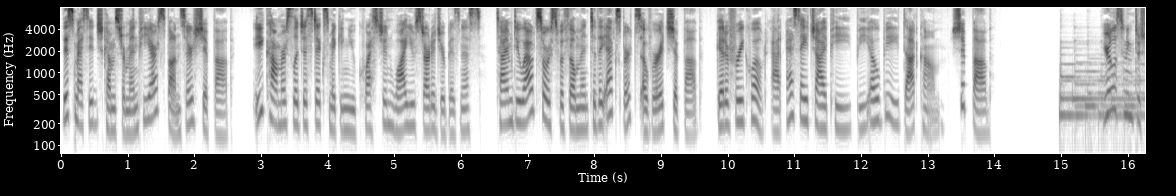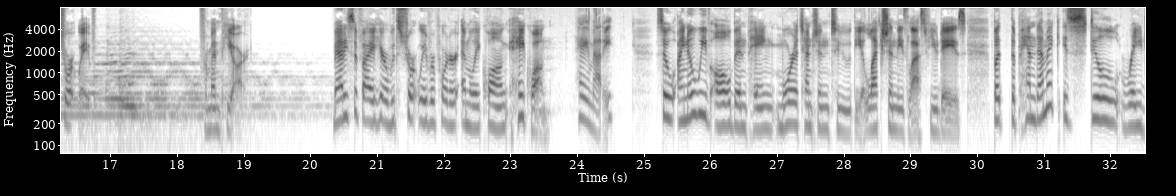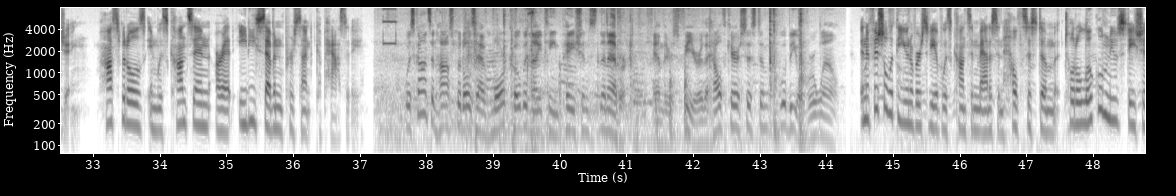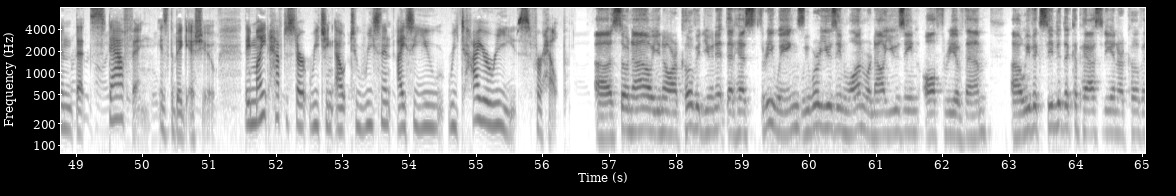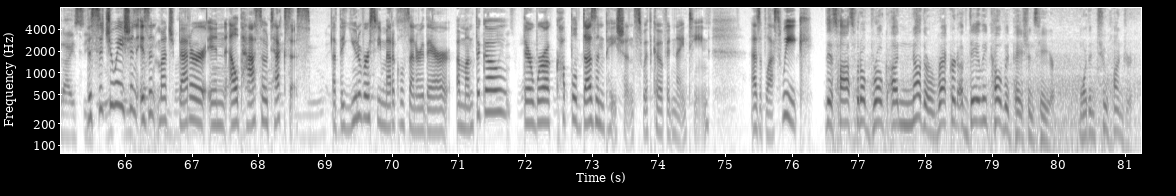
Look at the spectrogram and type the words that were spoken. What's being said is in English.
This message comes from NPR sponsor ShipBob. E commerce logistics making you question why you started your business? Time to outsource fulfillment to the experts over at ShipBob. Get a free quote at shipbob.com. ShipBob. You're listening to Short Wave from NPR. Maddie Sofia here with Short Wave reporter Emily Kwong. Hey, Kwong. Hey, Maddie. So I know we've all been paying more attention to the election these last few days, but the pandemic is still raging. Hospitals in Wisconsin are at 87% capacity. Wisconsin hospitals have more COVID 19 patients than ever, and there's fear the healthcare system will be overwhelmed. An official with the University of Wisconsin Madison Health System told a local news station that staffing is the big issue. They might have to start reaching out to recent ICU retirees for help. Uh, so now, you know, our COVID unit that has three wings, we were using one, we're now using all three of them. Uh, we've exceeded the capacity in our COVID ICU. The situation isn't much better in El Paso, Texas. At the University Medical Center there, a month ago, there were a couple dozen patients with COVID 19. As of last week, this hospital broke another record of daily COVID patients here more than 200.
